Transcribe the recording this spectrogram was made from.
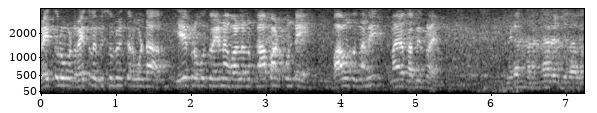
రైతులు రైతులు విస్మరించకుండా ఏ ప్రభుత్వం అయినా వాళ్ళను కాపాడుకుంటే బాగుంటుందని నా యొక్క అభిప్రాయం. మేడం రంగారెడ్డి జిల్లాలో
